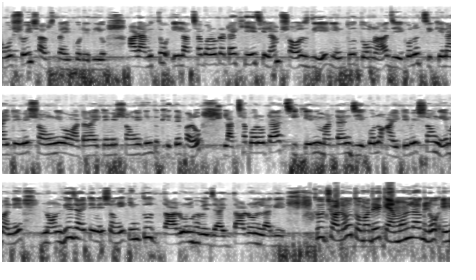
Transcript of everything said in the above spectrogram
অবশ্যই সাবস্ক্রাইব করে দিও। আর আমি তো এই লাচ্ছা পরোটাটা খেয়েছিলাম সস দিয়ে, কিন্তু তোমরা যে কোনো চিকেন আইটেমের সঙ্গে বা মাটন আইটেমের সঙ্গে কিন্তু খেতে পারো। লাচ্ছা পরোটা চিকেন মাটন যে কোনো আইটেমের সঙ্গে মানে ননভেজ আইটেমের সঙ্গে কিন্তু দারুণভাবে যায়, দারুণ লাগে। তো চলো তোমাদের কেমন লাগল এই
